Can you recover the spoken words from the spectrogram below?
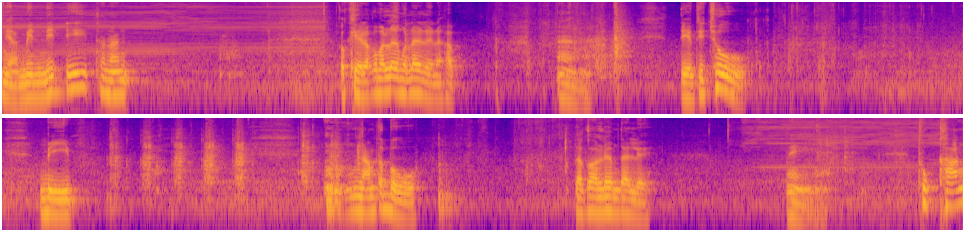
เนี่ยมิลนิดนิดเท่านั้น โอเคเราก็มาเริ่มกันได้เลยนะครับอ่าเตรียมทิชชู่ บีบ น้ำตะบูแล้วก็เริ่มได้เลยนี่ทุกครั้ง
